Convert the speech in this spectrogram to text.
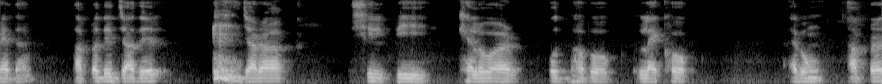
মেধা। আপনাদের যাদের, যারা শিল্পী, খেলোয়াড়, উদ্ভাবক, লেখক এবং আপনারা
